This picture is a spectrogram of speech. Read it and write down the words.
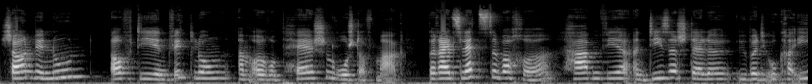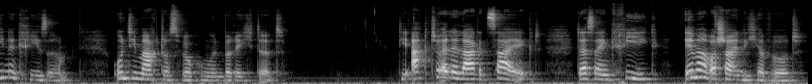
Schauen wir nun auf die Entwicklung am europäischen Rohstoffmarkt. Bereits letzte Woche haben wir an dieser Stelle über die Ukraine-Krise und die Marktauswirkungen berichtet. Die aktuelle Lage zeigt, dass ein Krieg immer wahrscheinlicher wird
